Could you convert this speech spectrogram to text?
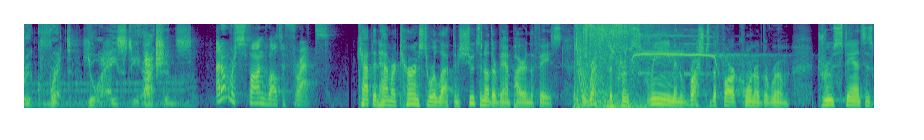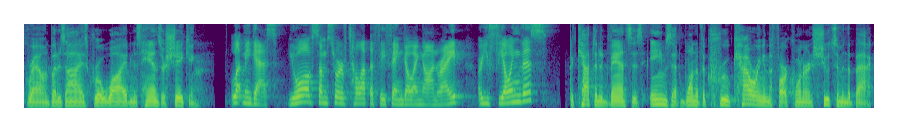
regret your hasty actions. I don't respond well to threats. Captain Hammer turns to her left and shoots another vampire in the face. The rest of the crew scream and rush to the far corner of the room. Drew stands his ground, but his eyes grow wide and his hands are shaking. Let me guess. You all have some sort of telepathy thing going on, right? Are you feeling this? The captain advances, aims at one of the crew cowering in the far corner, and shoots him in the back.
